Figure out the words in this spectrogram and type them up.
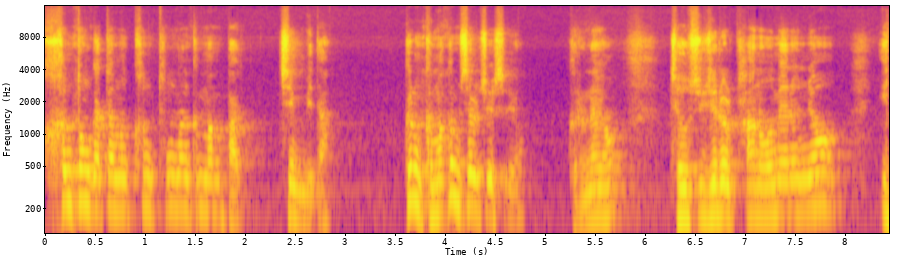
큰통 놓으면 큰 통만큼만 받칩니다. 그럼 그만큼 쓸 수 있어요. 그러나요? 저수지를 파놓으면은요, 이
